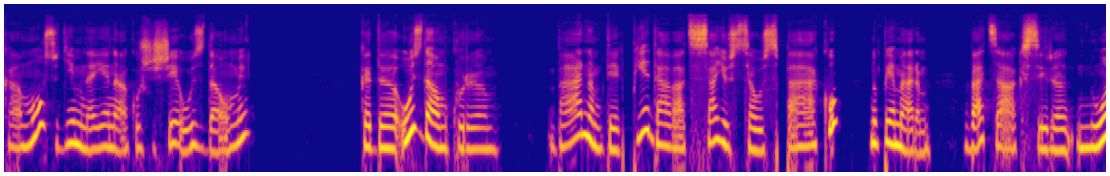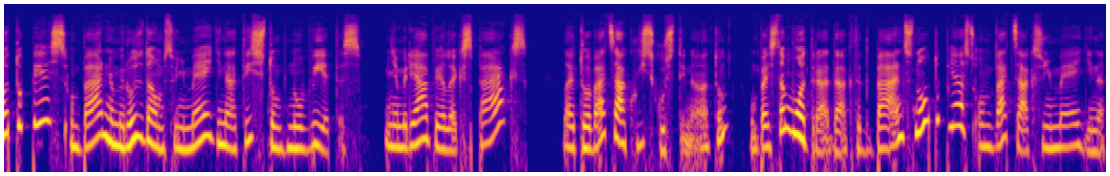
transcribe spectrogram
kā mūsu ģimenē ienākuši šie uzdevumi. Kad uh, uzdevumi, kur uh, bērnam tiek piedāvāts sajust savu spēku, nu, piemēram, vecāks ir uh, notupies, un bērnam ir uzdevums viņu mēģināt izstumt no vietas. Viņam ir jāpieliek spēks, lai to vecāku izkustinātu. Un pēc tam otrādi - tad bērns notupjās, un vecāks viņu mēģina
